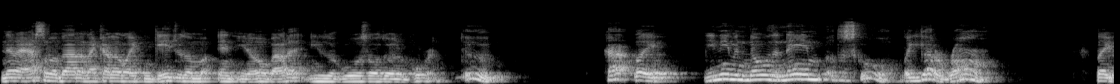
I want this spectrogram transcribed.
And then I asked him about it and I kind of like engaged with him and you know about it. And he was like, well, it's all important. Dude, how, like, you didn't even know the name of the school. Like, you got it wrong. Like,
